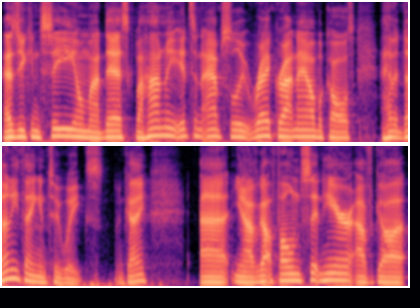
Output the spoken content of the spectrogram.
As you can see on my desk behind me, it's an absolute wreck right now because I haven't done anything in two weeks. Okay. Uh, you know, I've got phones sitting here, I've got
